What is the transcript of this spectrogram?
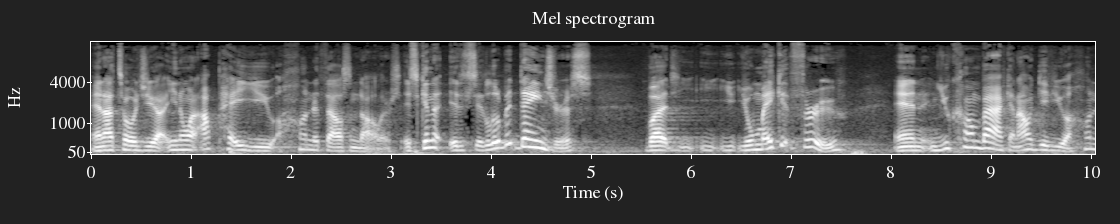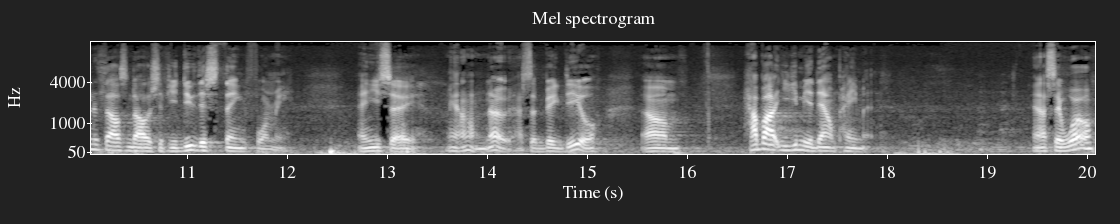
and I told you, you know what, I'll pay you $100,000. It's, gonna, it's a little bit dangerous, but y- you'll make it through, and you come back, and I'll give you $100,000 if you do this thing for me. And you say, man, I don't know, that's a big deal. Um, how about you give me a down payment? And I said, well,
